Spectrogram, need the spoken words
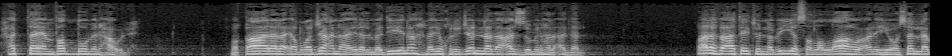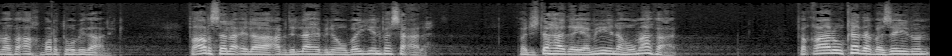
حتى ينفضوا من حوله. وقال لئن رجعنا إلى المدينة ليخرجن الأعز منها الأذل. قال فأتيت النبي صلى الله عليه وسلم فأخبرته بذلك. فأرسل إلى عبد الله بن أبي فسأله. فاجتهد يمينه ما فعل. فقالوا كذب زيد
